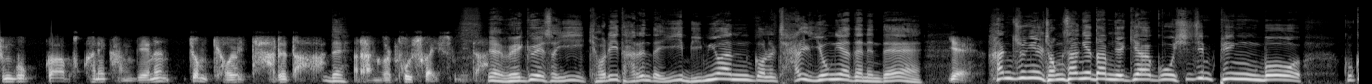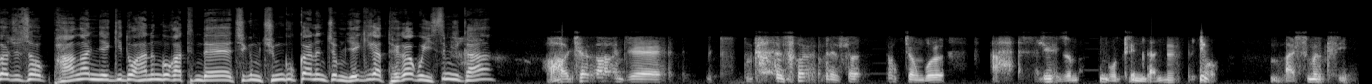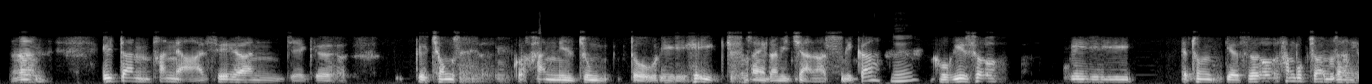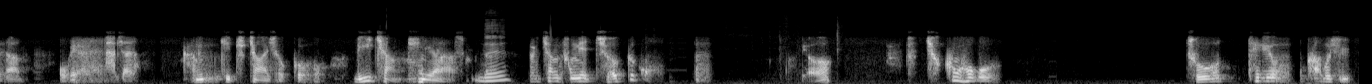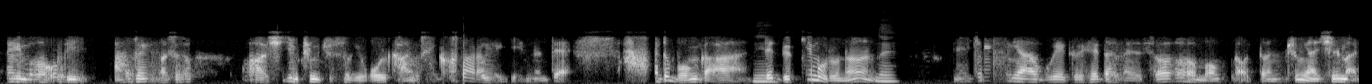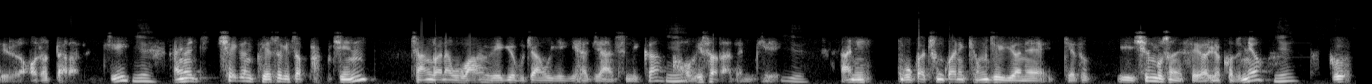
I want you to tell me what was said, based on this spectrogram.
중국과 북한의 관계는 좀 결이 다르다라는 네. 걸볼 수가 있습니다. 예, 외교에서 이 결이 다른데 이 미묘한 거를 잘 이용해야 되는데 예. 한중일 정상회담 얘기하고 시진핑 뭐 국가주석 방한 얘기도 하는 것 같은데 지금 중국과는 좀 얘기가 돼가고 있습니까? 아, 제가 이제 소에서 정보를 아직 좀못 드립니다. 말씀을 드리면 일단 한 아세안 이제 그, 그 정상회담 있고 한일 중 또 우리 회의 정상회담 있지 않았습니까? 네. 거기서 우리 대통령께서 한국 정상회담 올해 하자 강력히 추천하셨고 리창 총리가 나왔습니다. 네. 리창 총리 적극 요 적극하고 조태용 가부실장이 뭐 어디 방송에 가서 아, 시진핑 주석이 올 가능성이 크다라고 얘기했는데 아도 뭔가 예. 내 느낌으로는 네. 일정하고의 그 회담에서 뭔가 어떤 중요한 실마리를 얻었다라든지 예. 아니면 최근 계속해서 박진 장관하고 왕 외교부 장하고 얘기하지 않습니까? 예. 거기서라든지 예. 아니 국가 중간의 경제위원회 계속 이 실무선에서 열렸거든요. 예. 그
